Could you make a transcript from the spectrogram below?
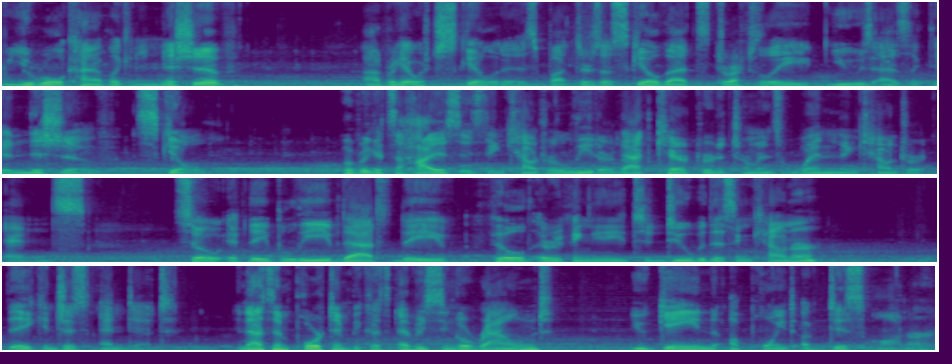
you roll kind of like an initiative, I forget which skill it is, but there's a skill that's directly used as like the initiative skill. Whoever gets the highest is the encounter leader. That character determines when an encounter ends. So if they believe that they've filled everything they need to do with this encounter, they can just end it. And that's important because every single round, you gain a point of dishonor.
